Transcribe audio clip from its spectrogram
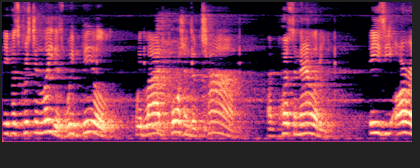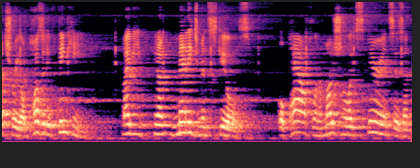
If, as Christian leaders, we build with large portions of charm and personality, easy oratory or positive thinking, maybe you know management skills or powerful and emotional experiences and,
